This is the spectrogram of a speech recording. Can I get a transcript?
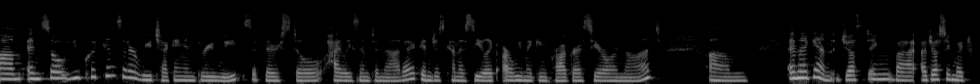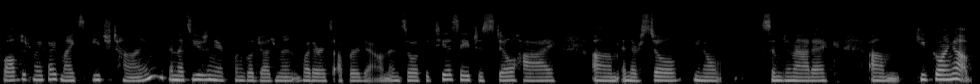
Um, and so you could consider rechecking in three weeks if they're still highly symptomatic and just kind of see like, are we making progress here or not? Um, and again, adjusting by adjusting by 12 to 25 mics each time, and that's using your clinical judgment whether it's up or down. And so if the TSH is still high um, and they're still, you know, symptomatic, um, keep going up.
